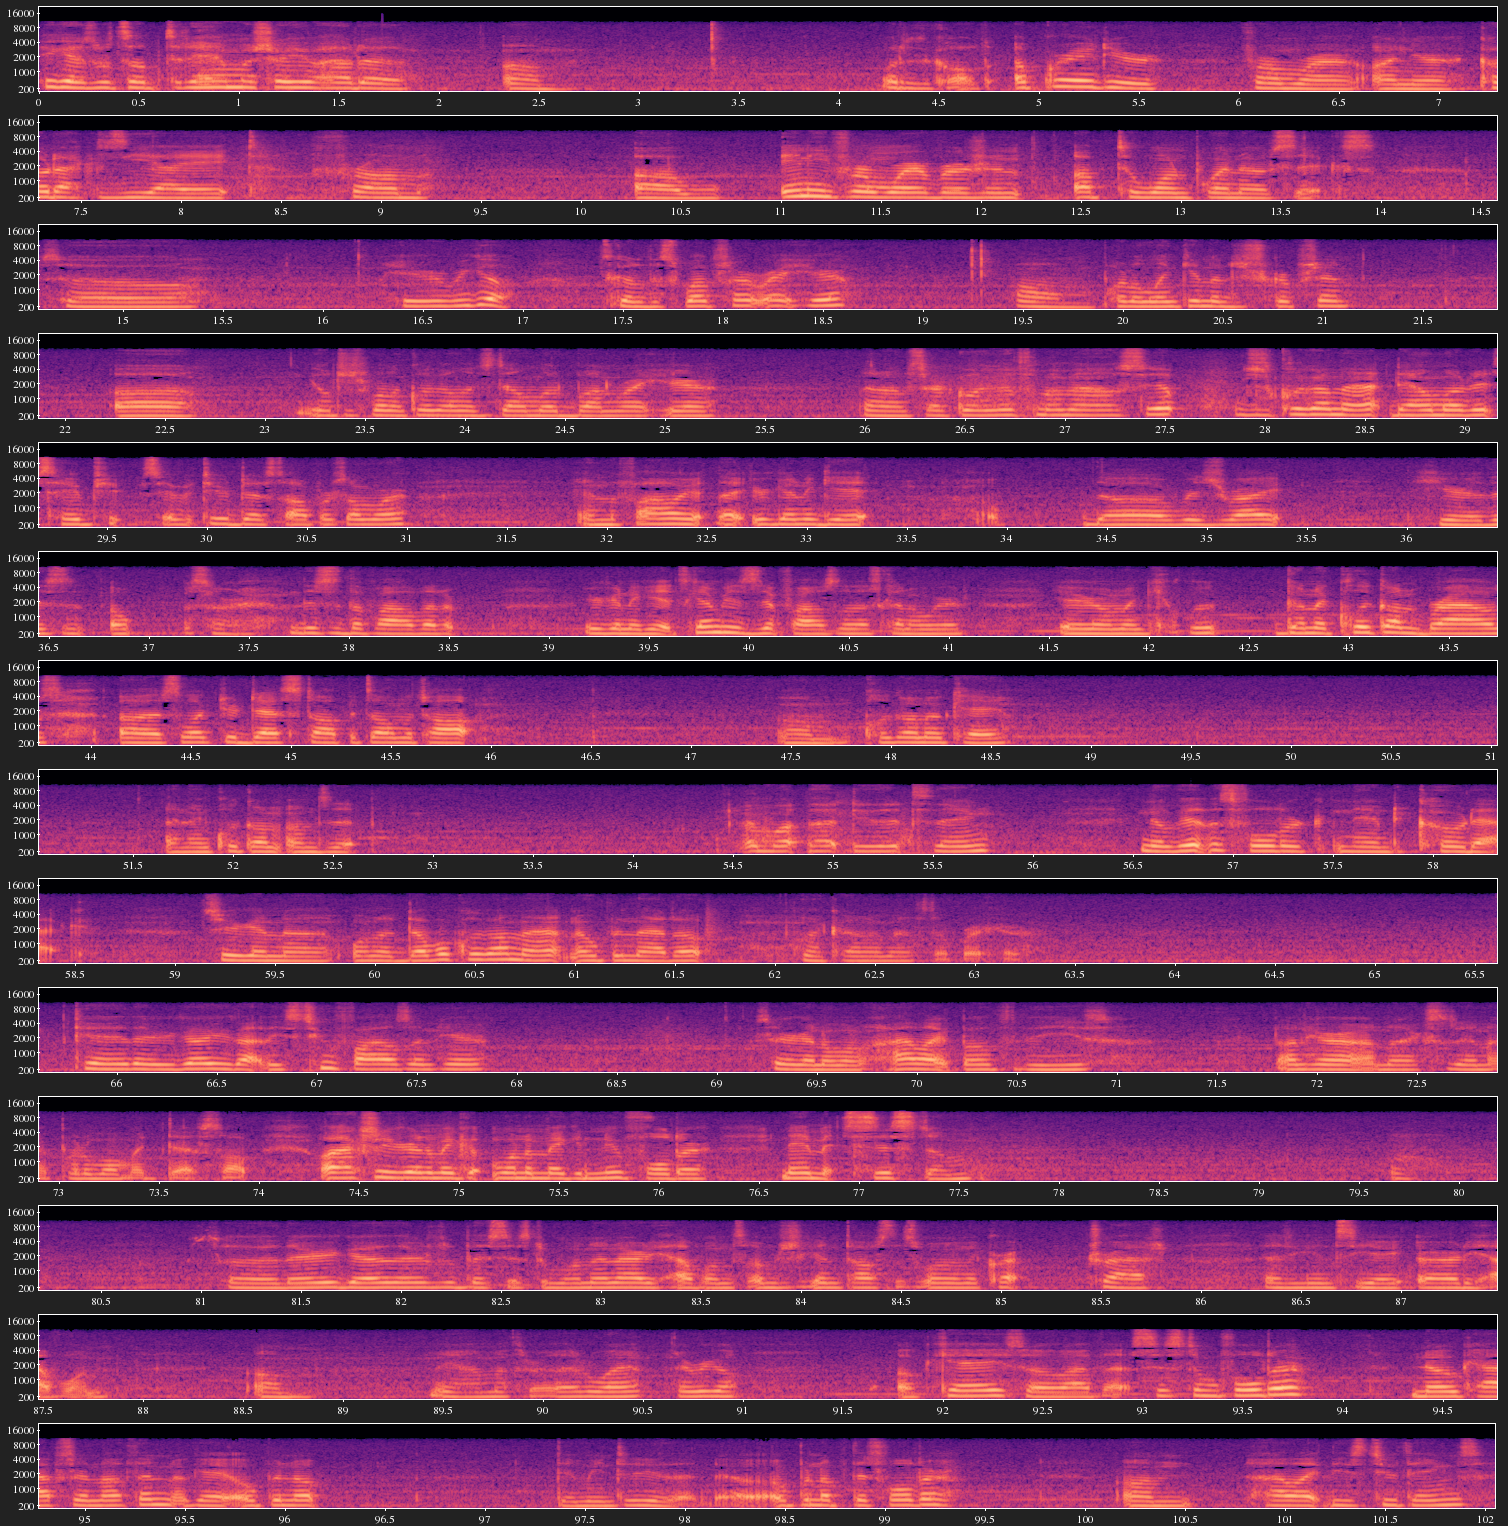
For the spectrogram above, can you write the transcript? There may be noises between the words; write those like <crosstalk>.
Hey guys, what's up? Today I'm going to show you how to, um, what is it called? Upgrade your firmware on your Kodak ZI-8 from uh, any firmware version up to 1.06. So, here we go. Let's go to this website right here. Um, put a link in the description. Uh, you'll just want to click on this download button right here. Then I'm circling with my mouse. Yep, just click on that, download it, save to, save it to your desktop or somewhere. And the file that you're gonna get, oh, the is right here. This is oh sorry, this is the file that you're gonna get. It's gonna be a zip file, so that's kind of weird. Yeah, you're gonna click, gonna click on browse, uh, select your desktop. It's on the top. Um, click on OK, and then click on unzip and let that do its thing you'll get this folder named Kodak. So you're going to want to double click on that and open that up. I kind of messed up right here. Okay, there you go. You got these two files in here. So you're going to want to highlight both of these. Down here on accident, I put them on my desktop. Well, actually, you're going to make want to make a new folder. Name it System. So there you go. There's the system one, and I already have one, so I'm just going to toss this one in the trash. As you can see, I already have one. Um, yeah, I'm gonna throw that away. There we go. Okay, so I have that system folder. No caps or nothing. Okay, open up. Didn't mean to do that. Open up this folder. Um, highlight these two things.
